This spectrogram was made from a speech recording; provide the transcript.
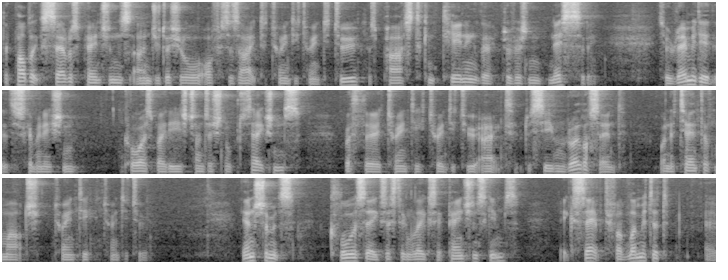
The Public Service Pensions and Judicial Officers Act 2022 was passed containing the provision necessary to remedy the discrimination caused by these transitional protections, with the 2022 Act receiving royal assent on the 10th of March 2022. The instruments close the existing legacy pension schemes, except for limited uh,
